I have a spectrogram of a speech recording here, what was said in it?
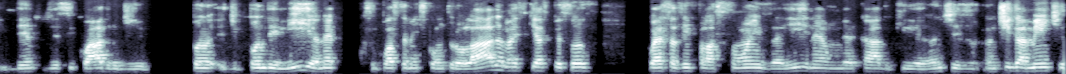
Dentro desse quadro de, de pandemia, né, supostamente controlada, mas que as pessoas com essas inflações aí, né, um mercado que antes, antigamente,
